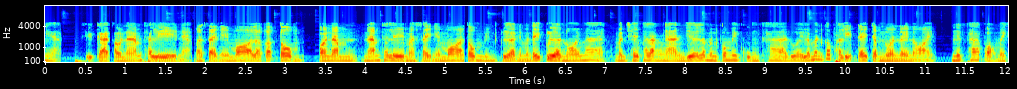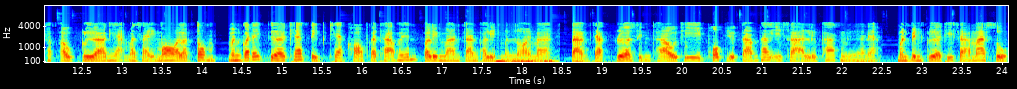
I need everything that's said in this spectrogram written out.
เนี่ย คือการเอาน้ำทะเลเนี่ยมาใส่ในหม้อแล้วก็ต้ม พอนำน้ำทะเลมาใส่ในหม้อต้มเป็นเกลือเนี่ยมันได้เกลือน้อยมาก มันใช้พลังงานเยอะแล้วมันก็ไม่คุ้มค่าด้วย แล้วมันก็ผลิตได้จำนวนน้อยๆ นึกภาพออกไหมครับ เอาเกลือเนี่ยมาใส่หม้อแล้วต้ม มันก็ได้เกลือแค่ติดแค่ขอบกระทะเพราะฉะนั้นปริมาณการผลิตมันน้อยมาก ต่างจากเกลือสินเทาที่พบอยู่ตามภาคอีสานหรือภาคเหนือเนี่ยมันเป็นเกลือที่สามารถสูบ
